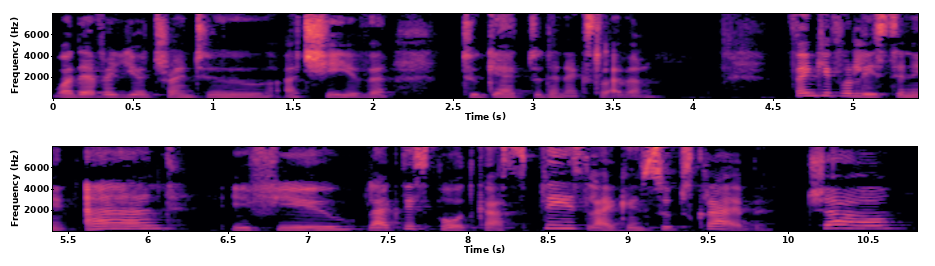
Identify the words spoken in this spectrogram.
whatever you're trying to achieve to get to the next level. Thank you for listening and if you like this podcast please like and subscribe. Ciao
